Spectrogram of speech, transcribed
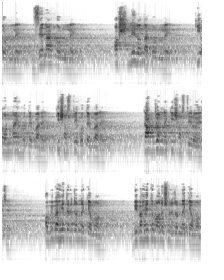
করলে, জেনা করলে, অশ্লীলতা করলে কি অন্যায় হতে পারে, কি শাস্তি হতে পারে, কার জন্য কি শাস্তি রয়েছে, অবিবাহিতের জন্য কেমন, বিবাহিত মানুষের জন্য কেমন,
